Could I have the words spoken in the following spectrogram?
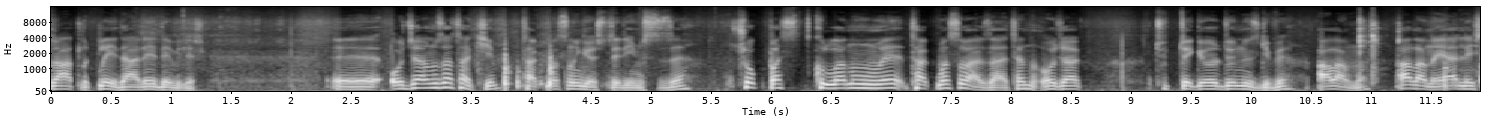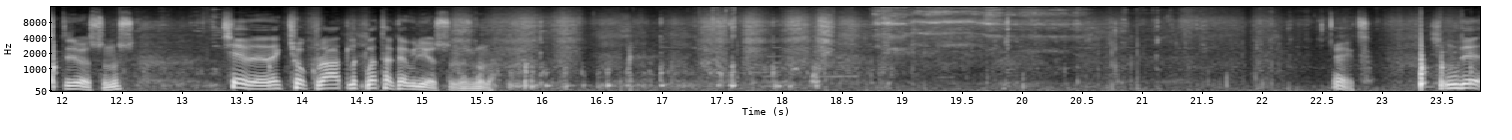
rahatlıkla idare edebilir. Ee, ocağımıza takayım. Takmasını göstereyim size. Çok basit kullanımı ve takması var zaten. Ocak tüpte gördüğünüz gibi alan var. Alana yerleştiriyorsunuz. Çevirerek çok rahatlıkla takabiliyorsunuz bunu. Evet. Şimdi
